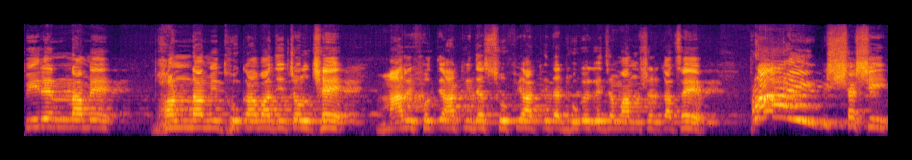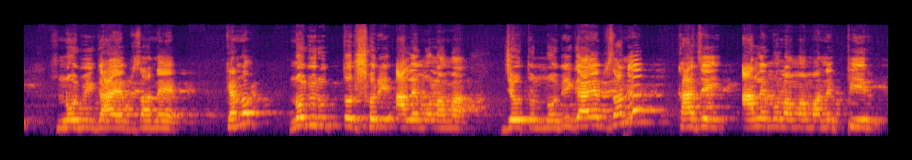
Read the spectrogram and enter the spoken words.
পীরের নামে ভণ্ডামি, ধোকাবাজি চলছে। মারিফতি আকিদা, সুফি আকিদা ঢুকে গেছে মানুষের কাছে। প্রায় বিশ্বাসী নবী গায়েব জানে। কেন? নবীর উত্তরসরি আলেমোলামা যেহেতু নবী গায়েব জানে, কাজেই আলেমোলামা মানে পীর,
